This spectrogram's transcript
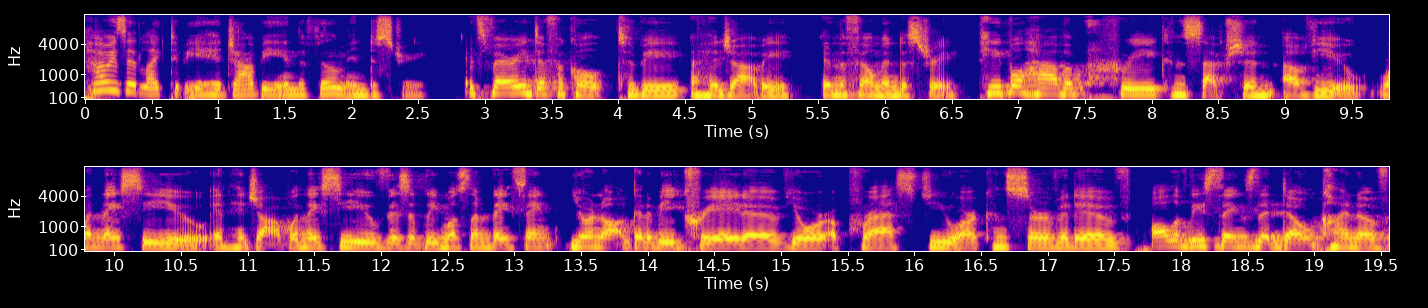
How is it like to be a hijabi in the film industry? It's very difficult to be a hijabi in the film industry. People have a preconception of you when they see you in hijab, when they see you visibly Muslim, they think you're not going to be creative, you're oppressed, you are conservative, all of these things that don't kind of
